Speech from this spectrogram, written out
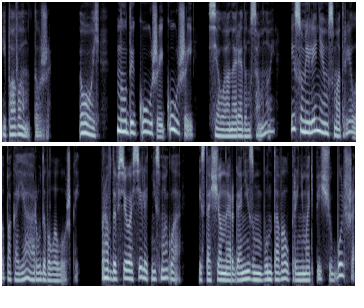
«И по вам тоже». «Ой, ну ты кушай, кушай!» Села она рядом со мной и с умилением смотрела, пока я орудовала ложкой. Правда, все осилить не смогла. Истощенный организм бунтовал принимать пищу больше,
